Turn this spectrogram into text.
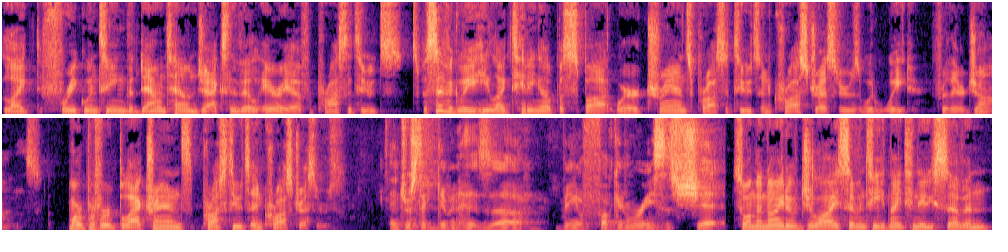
liked frequenting the downtown Jacksonville area for prostitutes. Specifically, he liked hitting up a spot where trans prostitutes and cross dressers would wait for their Johns. Mark preferred black trans prostitutes and cross dressers. Interesting, given his uh, being a fucking racist shit. So on the night of July 17, 1987,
